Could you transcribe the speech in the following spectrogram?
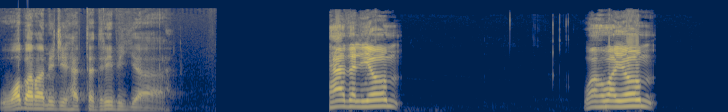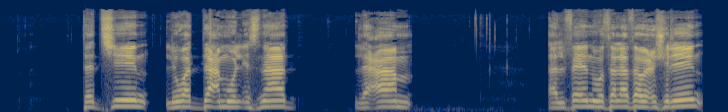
وبرامجها التدريبية. هذا اليوم وهو يوم تدشين لواء الدعم والإسناد لعام 2023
